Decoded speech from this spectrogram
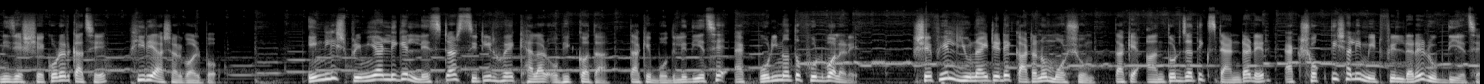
নিজের শেকড়ের কাছে ফিরে আসার গল্প। ইংলিশ প্রিমিয়ার লিগের লেস্টার সিটির হয়ে খেলার অভিজ্ঞতা তাকে বদলে দিয়েছে এক পরিণত ফুটবলারে। শেফিল্ড ইউনাইটেডে কাটানো মরশুম তাকে আন্তর্জাতিক স্ট্যান্ডার্ডের এক শক্তিশালী মিডফিল্ডারে রূপ দিয়েছে।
